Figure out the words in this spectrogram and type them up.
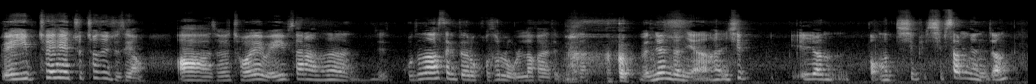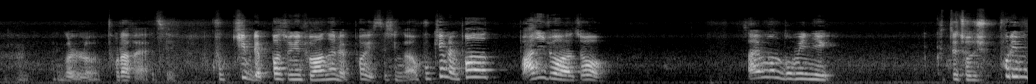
웨입 최애 추천해 주세요. 아, 저, 저의 웨입 사랑은 이제 고등학생 때로 거슬러 올라가야 됩니다. 몇 년 전이야? 한 11년, 너무 10, 13년 전? 이걸로 돌아가야지. 국힙 래퍼 중에 좋아하는 래퍼 있으신가요? 국힙 래퍼 많이 좋아하죠? 사이먼 도미닉, 그때 저 슈프림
